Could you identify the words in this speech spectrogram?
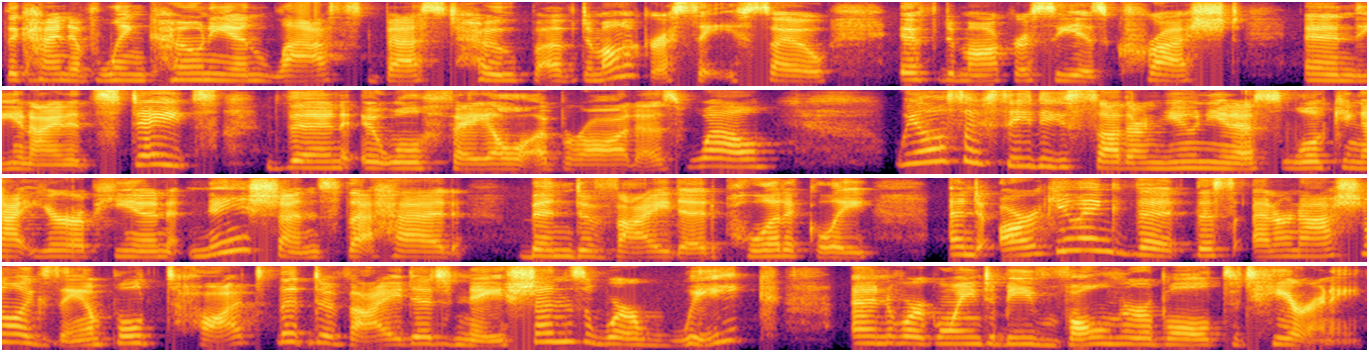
the kind of Lincolnian last best hope of democracy. So, if democracy is crushed in the United States, then it will fail abroad as well. We also see these Southern Unionists looking at European nations that had been divided politically and arguing that this international example taught that divided nations were weak and were going to be vulnerable to tyranny.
